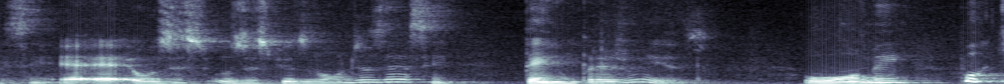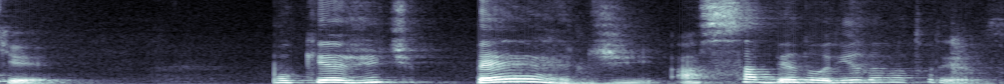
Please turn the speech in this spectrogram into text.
assim, é, é, os, os espíritos vão dizer assim, tem um prejuízo. O homem, por quê? Porque a gente perde a sabedoria da natureza.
